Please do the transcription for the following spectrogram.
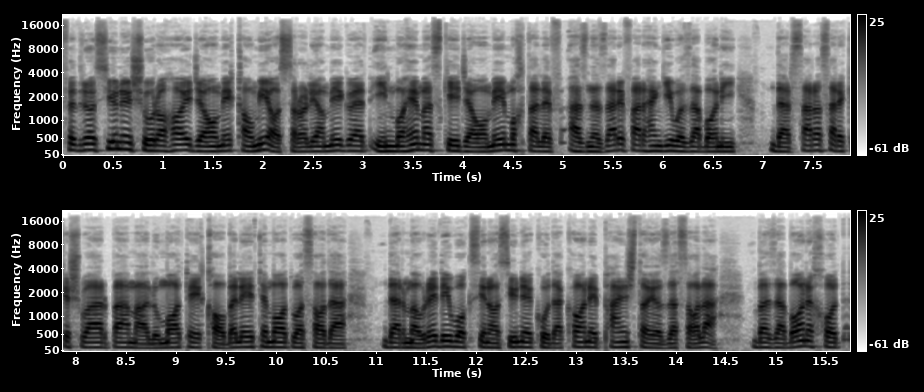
فدراسیون شوراهای جوامع قومی استرالیا می‌گوید این مهم است که جوامع مختلف از نظر فرهنگی و زبانی در سراسر کشور به معلومات قابل اعتماد و ساده در مورد واکسیناسیون کودکان 5 تا 11 ساله به زبان خود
